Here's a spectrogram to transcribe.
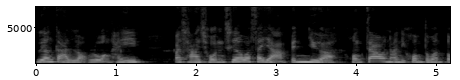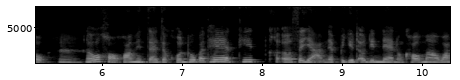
เรื่องการหลอกลวงให้ประชาชนเชื่อว่าสยามเป็นเหยื่อของเจ้าอาณานิคมตะวันตกอืมแล้วก็ขอความเห็นใจจากคนทั่วประเทศที่เอ่อสยามเนี่ยไปยึดเอาดินแดนของเขามาว่า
